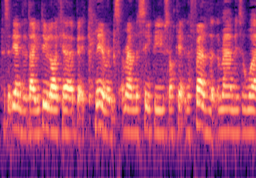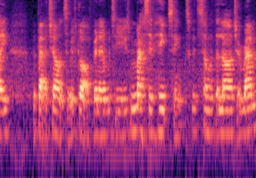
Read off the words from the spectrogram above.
Because at the end of the day, we do like a bit of clearance around the CPU socket, and the further that the RAM is away, the better chance that we've got of being able to use massive heat sinks with some of the larger RAM.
